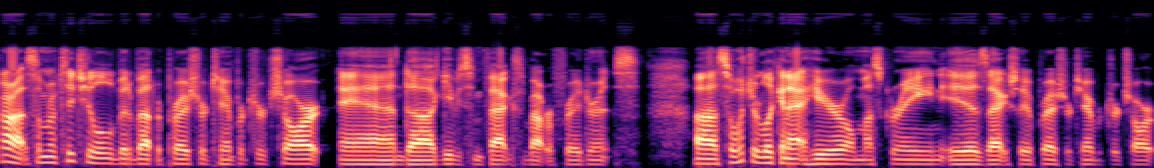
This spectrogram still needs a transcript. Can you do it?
All right, so I'm going to teach you a little bit about the pressure temperature chart and uh, give you some facts about refrigerants. Uh, so what you're looking at here on my screen is actually a pressure temperature chart.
